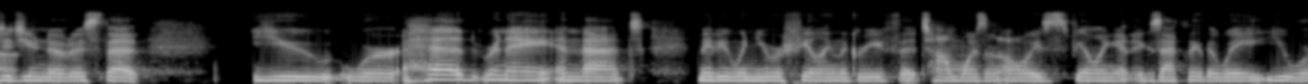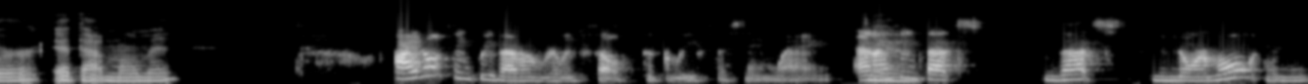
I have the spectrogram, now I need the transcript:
did you notice that you were ahead, Renee, and that maybe when you were feeling the grief, that Tom wasn't always feeling it exactly the way you were at that moment? I don't think we've ever really felt the grief the same way, and yeah. I think that's that's normal and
